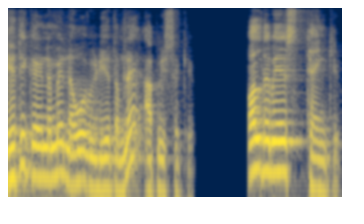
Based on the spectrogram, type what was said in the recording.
જેથી કરીને અમે નવો વીડિયો તમને આપી શકીએ. All the best thank you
